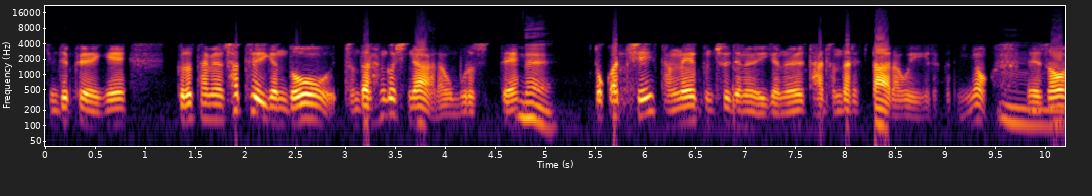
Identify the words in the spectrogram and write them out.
김 대표에게 그렇다면 사퇴 의견도 전달한 것이냐라고 물었을 때 네. 똑같이 당내에 분출되는 의견을 다 전달했다라고 얘기를 했거든요. 음, 그래서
